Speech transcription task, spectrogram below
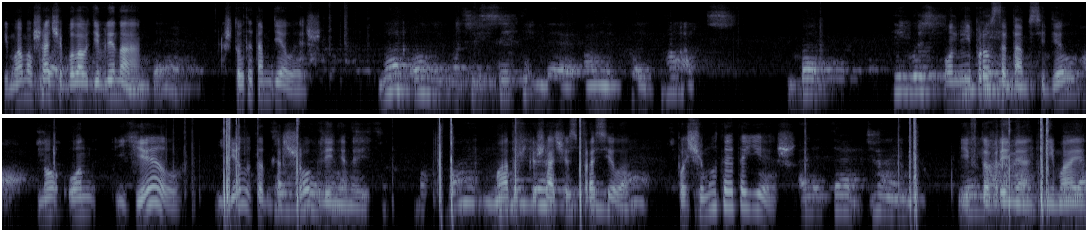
И мама Шачи была удивлена. Что ты там делаешь? Он не просто там сидел, но он ел, ел этот горшок глиняный. Матушка Шачи спросила, почему ты это ешь? И в то время Нимай,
